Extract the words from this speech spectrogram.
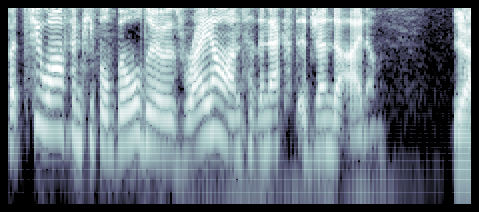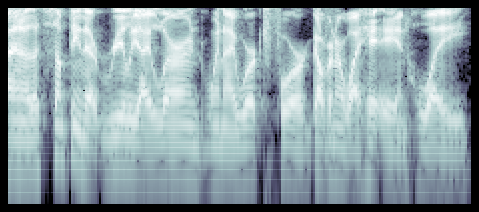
But too often people bulldoze right on to the next agenda item. Yeah, I know that's something that really I learned when I worked for Governor Waihee in Hawaii.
